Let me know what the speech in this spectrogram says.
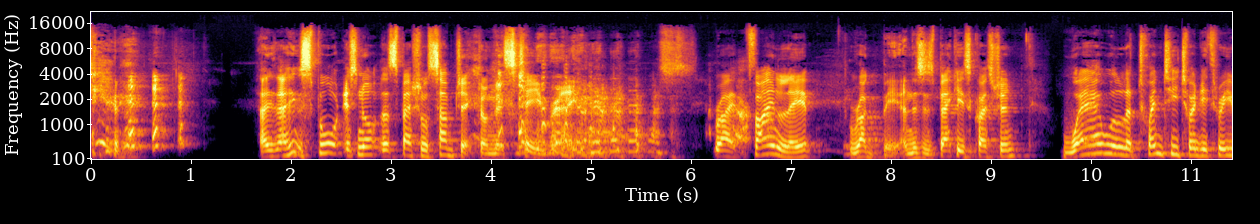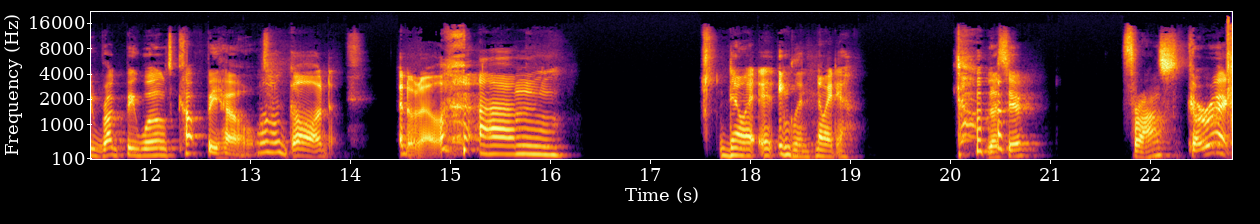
I, I, I think sport is not the special subject on this team, really. Right, finally, rugby. And this is Becky's question. Where will the 2023 Rugby World Cup be held? Oh God, I don't know. Um, no, England. No idea. Let's hear. France. Correct.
